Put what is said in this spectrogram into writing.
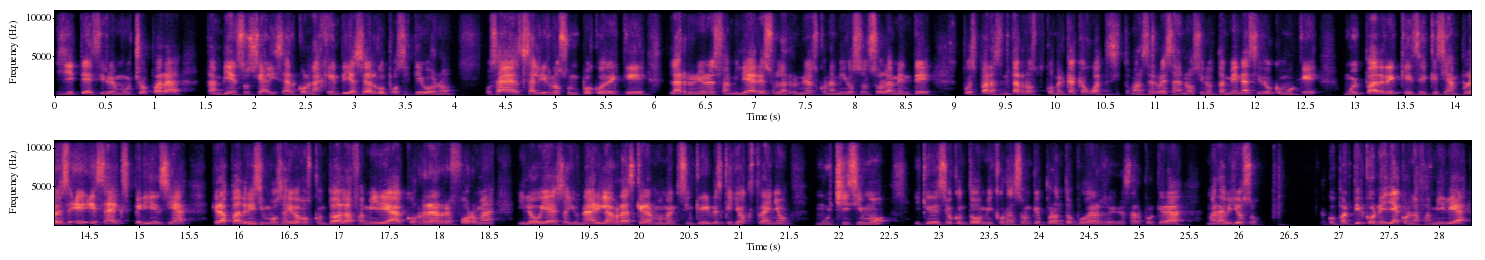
y te sirve mucho para también socializar con la gente y hacer algo positivo, ¿no? O sea, salirnos un poco de que las reuniones familiares o las reuniones con amigos son solamente pues para sentarnos, comer cacahuates y tomar cerveza, ¿no? Sino también ha sido como que muy padre que se, que se amplió esa experiencia, que era padrísimo, o sea, íbamos con toda la familia a correr a reforma y luego ya desayunar. Y la verdad es que eran momentos increíbles que yo extraño muchísimo y que deseo con todo mi corazón que pronto pueda regresar porque era maravilloso. compartir con ella, con la familia,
